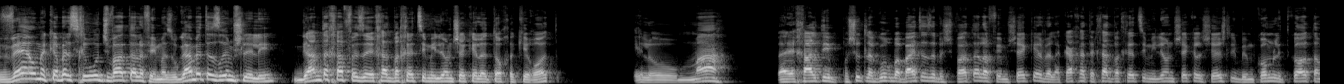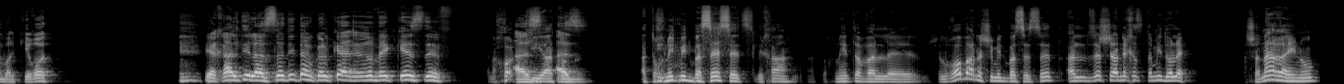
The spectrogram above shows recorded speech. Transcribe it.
והוא מקבל שכירות 7,000, אז הוא גם בתזרים שלילי, גם דחף איזה 1.5 מיליון שקל לתוך הקירות. כאילו, מה? ויכלתי פשוט לגור בבית הזה ב-7,000 שקל ולקחת 1.5 מיליון שקל שיש לי במקום לתקוע אותם בקירות. יכלתי לעשות איתם כל כך הרבה כסף. נכון, אז, כי הת- אז התוכנית מתבססת, סליחה, התוכנית אבל אה, של רוב האנשים מתבססת על זה שהנכס תמיד עולה. השנה ראינו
